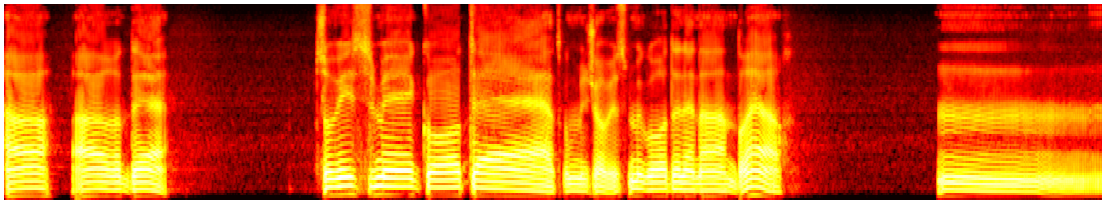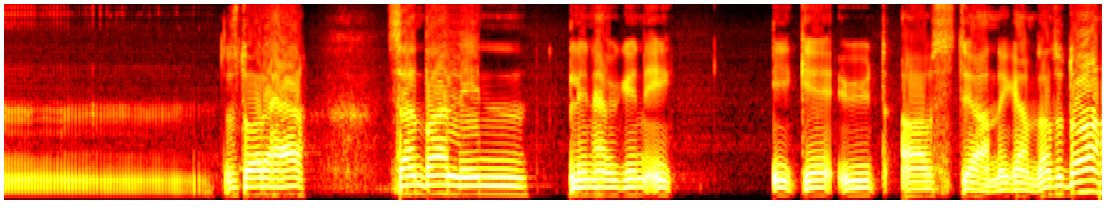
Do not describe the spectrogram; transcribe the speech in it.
ha er det. Så hvis vi går til Skal vi se Hvis vi går til denne andre her mm. Så står det her Sandra Lind Lindhaugen ik, ikke ut av Stjernekamp. Så da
